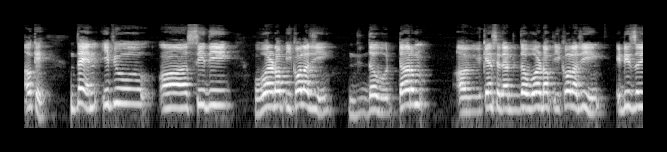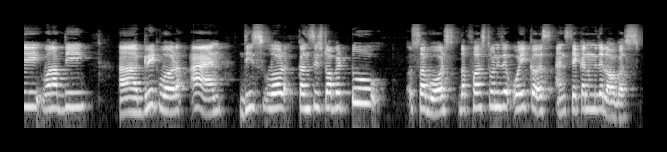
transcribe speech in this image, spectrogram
Okay, then if you uh, see the word of ecology, the term uh, we can say that the word of ecology it is a, one of the uh, Greek word and this word consists of a two subwords the first one is a oikos and second one is a logos.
